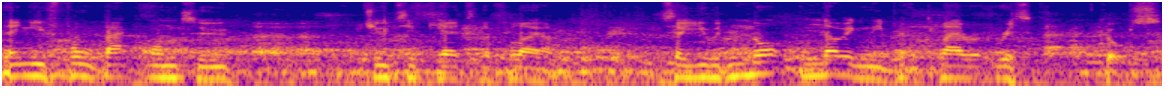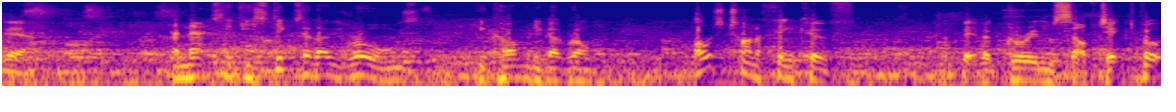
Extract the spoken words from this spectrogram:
Then you fall back onto duty of care to the player. So you would not knowingly put the player at risk. Of course, yeah. And that's if you stick to those rules, you can't really go wrong. I was trying to think of a bit of a grim subject, but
